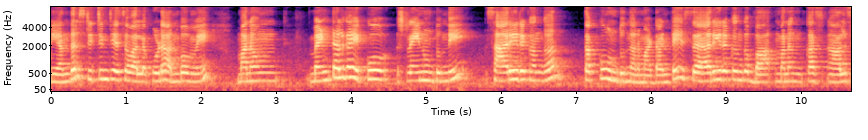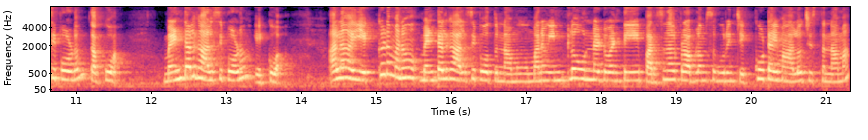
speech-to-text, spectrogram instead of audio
మీ అందరు స్టిచ్చింగ్ చేసే వాళ్ళకు కూడా అనుభవమే. మనం మెంటల్గా ఎక్కువ స్ట్రెయిన్ ఉంటుంది శారీరకంగా తక్కువ ఉంటుంది అనమాట అంటే శారీరకంగా బా మనం కష్ అలసిపోవడం తక్కువ. మెంటల్గా అలసిపోవడం ఎక్కువ. అలా ఎక్కడ మనం మెంటల్గా అలసిపోతున్నాము మనం ఇంట్లో ఉన్నటువంటి పర్సనల్ ప్రాబ్లమ్స్ గురించి ఎక్కువ టైం ఆలోచిస్తున్నామా?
